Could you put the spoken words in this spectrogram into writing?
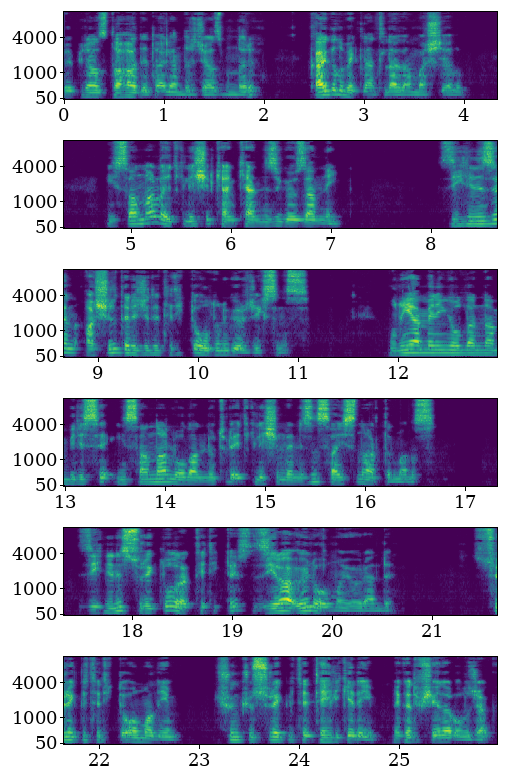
ve biraz daha detaylandıracağız bunları. Kaygılı beklentilerden başlayalım. İnsanlarla etkileşirken kendinizi gözlemleyin. Zihninizin aşırı derecede tetikte olduğunu göreceksiniz. Bunu yenmenin yollarından birisi insanlarla olan nötr etkileşimlerinizin sayısını arttırmanız. Zihniniz sürekli olarak tetikte, zira öyle olmayı öğrendi. Sürekli tetikte olmalıyım, çünkü sürekli te- tehlikedeyim, negatif şeyler olacak,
